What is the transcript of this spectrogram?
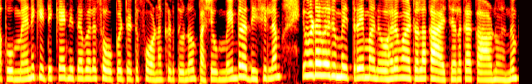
അപ്പോൾ ഉമ്മേനെ കിട്ടിക്കഴിഞ്ഞ് ഇതേപോലെ സോപ്പ് ഇട്ടിട്ട് ഫോണൊക്കെ എടുത്തുകൊണ്ടും പക്ഷേ ഉമ്മയും പ്രതീക്ഷില്ല ഇവിടെ വരുമ്പോൾ ഇത്രയും മനോഹരമായിട്ടുള്ള കാഴ്ചകളൊക്കെ കാണുമെന്നും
